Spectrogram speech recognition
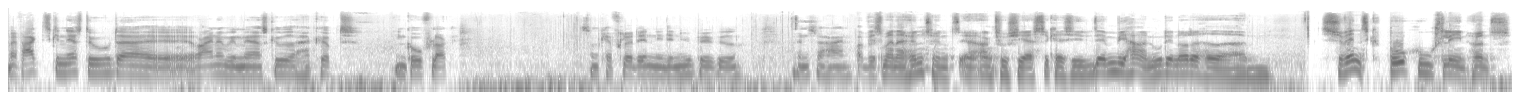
Men faktisk i næste uge, der øh, regner vi med at skal ud og have købt en god flok, som kan flytte ind i det nybyggede hønsehegn. Og hvis man er hønseentusiast, så kan jeg sige, at dem vi har nu, det er noget, der hedder um, svensk bohuslen høns.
